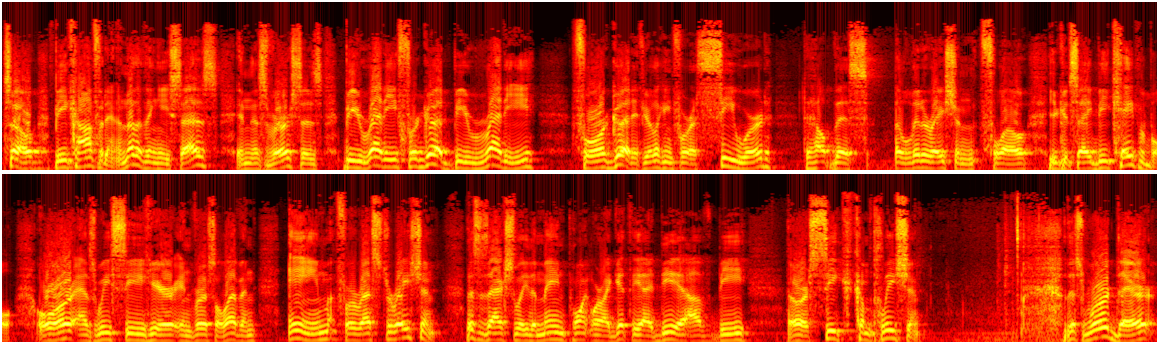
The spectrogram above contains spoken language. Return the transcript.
So be confident. Another thing he says in this verse is be ready for good. Be ready for good. If you're looking for a C word to help this alliteration flow, you could say be capable. Or, as we see here in verse 11, aim for restoration. This is actually the main point where I get the idea of be or seek completion. This word there,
